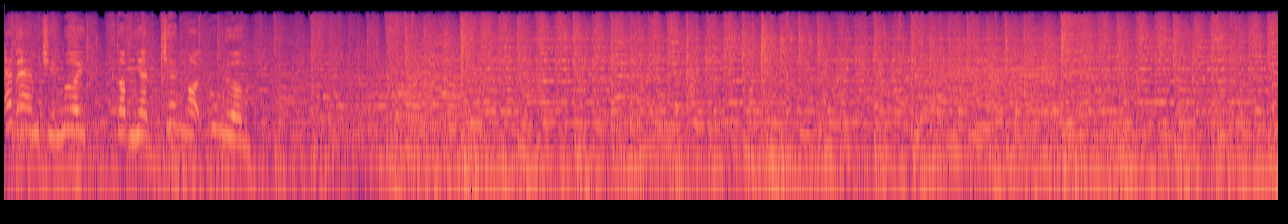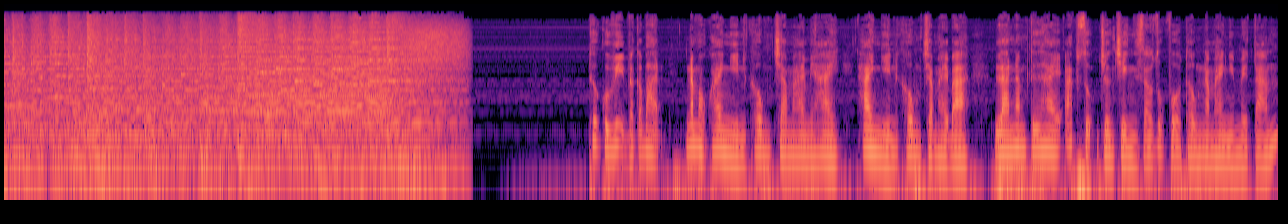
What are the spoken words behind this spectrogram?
FM 90 cập nhật trên mọi cung đường. Thưa quý vị và các bạn, năm học 2022-2023 là năm thứ hai áp dụng chương trình giáo dục phổ thông năm 2018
